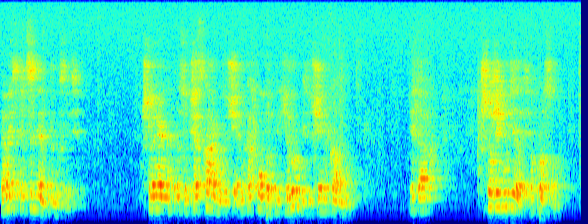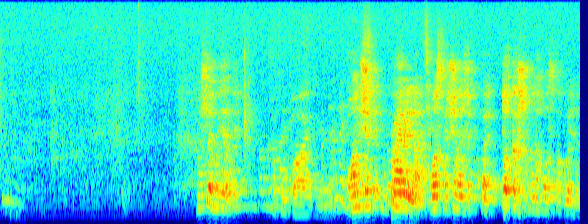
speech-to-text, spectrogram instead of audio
Давайте прецедентно мыслить. Что реально происходит? Сейчас карму изучаем. Мы как опытный хирург изучаем карму. Итак, что же ему делать? Вопрос вам. Ну что ему делать? Покупает. Он начнет, правильно, он сначала начнет покупать, только чтобы она была спокойна,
